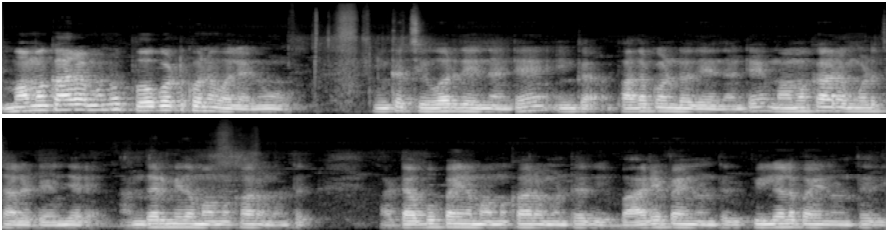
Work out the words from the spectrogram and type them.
మమకారమును పోగొట్టుకొనవలెను. ఇంకా చివరిది ఏంటంటే ఇంకా పదకొండోది ఏంటంటే మమకారం కూడా చాలా డేంజరే అందరి మీద మమకారం ఉంటుంది. ఆ డబ్బు పైన మమకారం ఉంటుంది భార్య పైన ఉంటుంది పిల్లల పైన ఉంటుంది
